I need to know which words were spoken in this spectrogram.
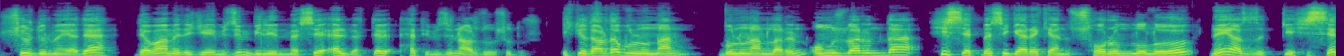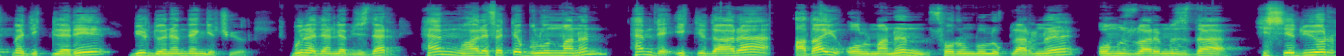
sürdürmeye de devam edeceğimizin bilinmesi elbette hepimizin arzusudur. İktidarda bulunan bulunanların omuzlarında hissetmesi gereken sorumluluğu ne yazık ki hissetmedikleri bir dönemden geçiyoruz. Bu nedenle bizler hem muhalefette bulunmanın hem de iktidara aday olmanın sorumluluklarını omuzlarımızda hissediyor.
